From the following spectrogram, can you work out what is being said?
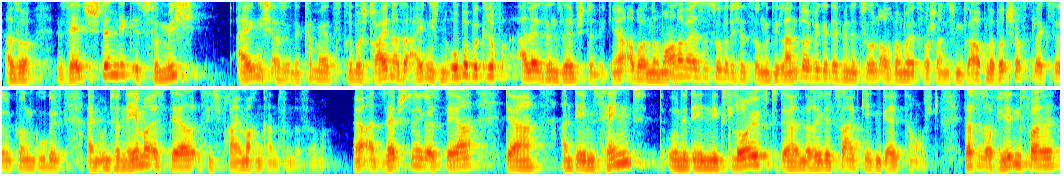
Also selbstständig ist für mich eigentlich, also da kann man jetzt drüber streiten, also eigentlich ein Oberbegriff, alle sind selbstständig. Ja? Aber normalerweise, so würde ich jetzt sagen, die landläufige Definition, auch wenn man jetzt wahrscheinlich im Gabler Wirtschaftslexikon googelt, ein Unternehmer ist der, sich freimachen kann von der Firma. Ja? Als Selbstständiger ist der, der an dem es hängt, ohne den nichts läuft, der in der Regel Zeit gegen Geld tauscht. Das ist auf jeden Fall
